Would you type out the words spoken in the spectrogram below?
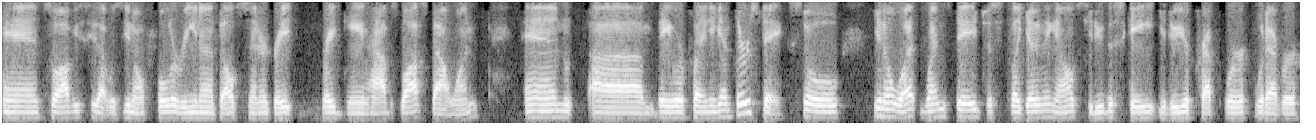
and so obviously that was, you know, full arena, Bell Center, great, great game. Habs lost that one. And um, they were playing again Thursday. So, you know what, Wednesday, just like anything else, you do the skate, you do your prep work, whatever.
